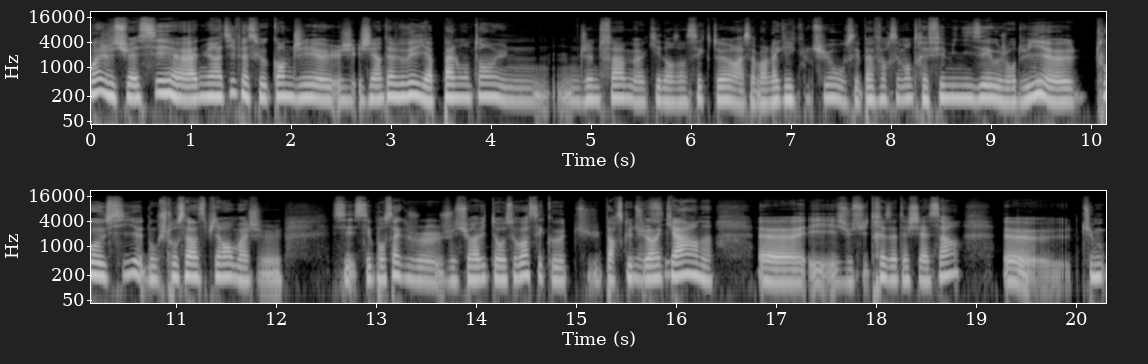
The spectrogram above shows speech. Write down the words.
Moi, je suis assez euh, admirative parce que quand euh, j'ai interviewé il y a pas longtemps une, une, jeune femme qui est dans un secteur, à savoir l'agriculture, où c'est pas forcément très féminisé aujourd'hui. Mm. Euh, toi aussi, donc je trouve ça inspirant. Moi, je c'est pour ça que je, je, suis ravie de te recevoir, c'est que tu, parce que tu incarnes, euh, et je suis très attachée à ça, euh, tu,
